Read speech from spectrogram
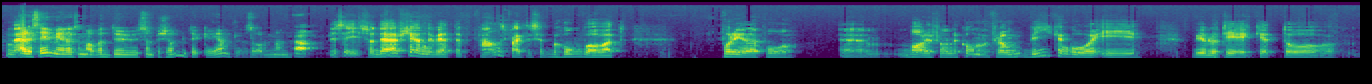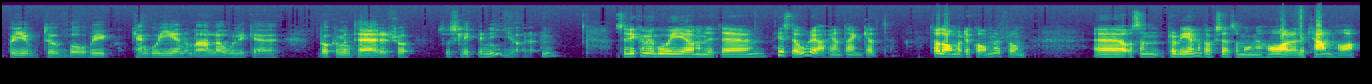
Nej. Det säger mer liksom vad du som person tycker egentligen. Så. Men, Ja. Precis, och där kände vi att det fanns faktiskt ett behov av att få reda på eh, varifrån det kommer. För om vi kan gå i biblioteket och på Youtube och vi kan gå igenom alla olika dokumentärer så, så slipper ni göra det. Mm. Så vi kommer gå igenom lite historia helt enkelt. Tala om vart det kommer ifrån. Eh, och sen problemet också som många har eller kan ha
